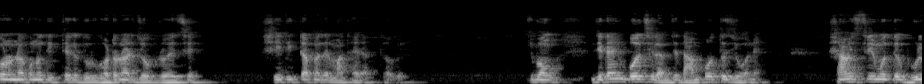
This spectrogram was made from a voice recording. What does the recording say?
কোনো না কোনো দিক থেকে দুর্ঘটনার যোগ রয়েছে, সেই দিকটা আপনাদের মাথায় রাখতে হবে। এবং যেটা আমি বলছিলাম যে দাম্পত্য জীবনে স্বামী স্ত্রীর মধ্যে ভুল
